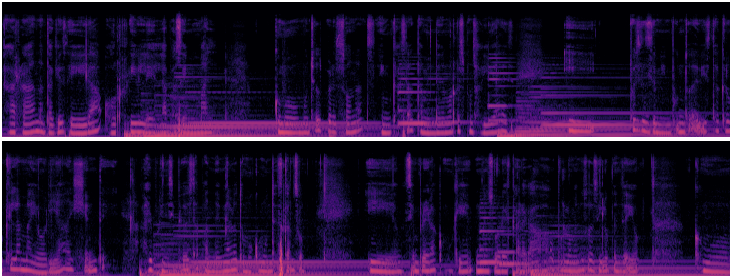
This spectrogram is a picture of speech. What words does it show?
Me agarraban ataques de ira horrible, la pasé mal. Como muchas personas en casa también tenemos responsabilidades. Y pues desde mi punto de vista creo que la mayoría de gente al principio de esta pandemia lo tomó como un descanso y siempre era como que no sobrecargaba o por lo menos así lo pensé yo como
